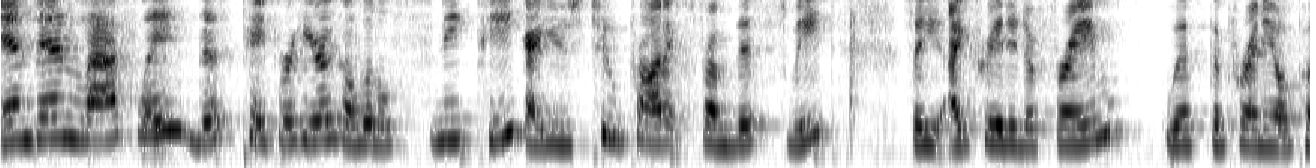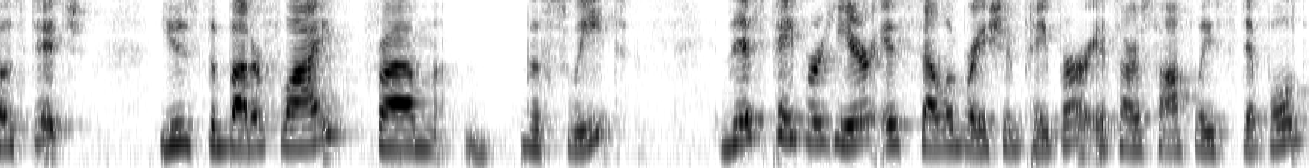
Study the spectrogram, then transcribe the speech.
And then lastly, this paper here is a little sneak peek. I used two products from this suite. So I created a frame with the perennial postage, used the butterfly from the suite. This paper here is celebration paper. It's our softly stippled.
